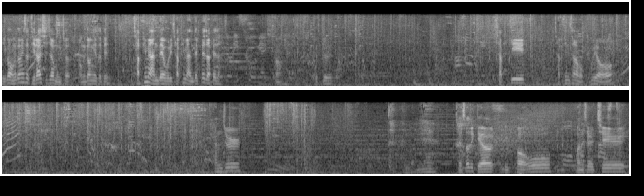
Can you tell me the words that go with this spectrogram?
이거 엉덩이에서 deal 하시죠 뭉쳐. 엉덩이에서 deal. 잡히면 안돼 우리. 잡히면 안돼. 빼자 빼자. 어 끝끝. 잡기 잡힌 사람 없고요 한줄 밀렸네 제가 써줄게요 리퍼 5 건슬 7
